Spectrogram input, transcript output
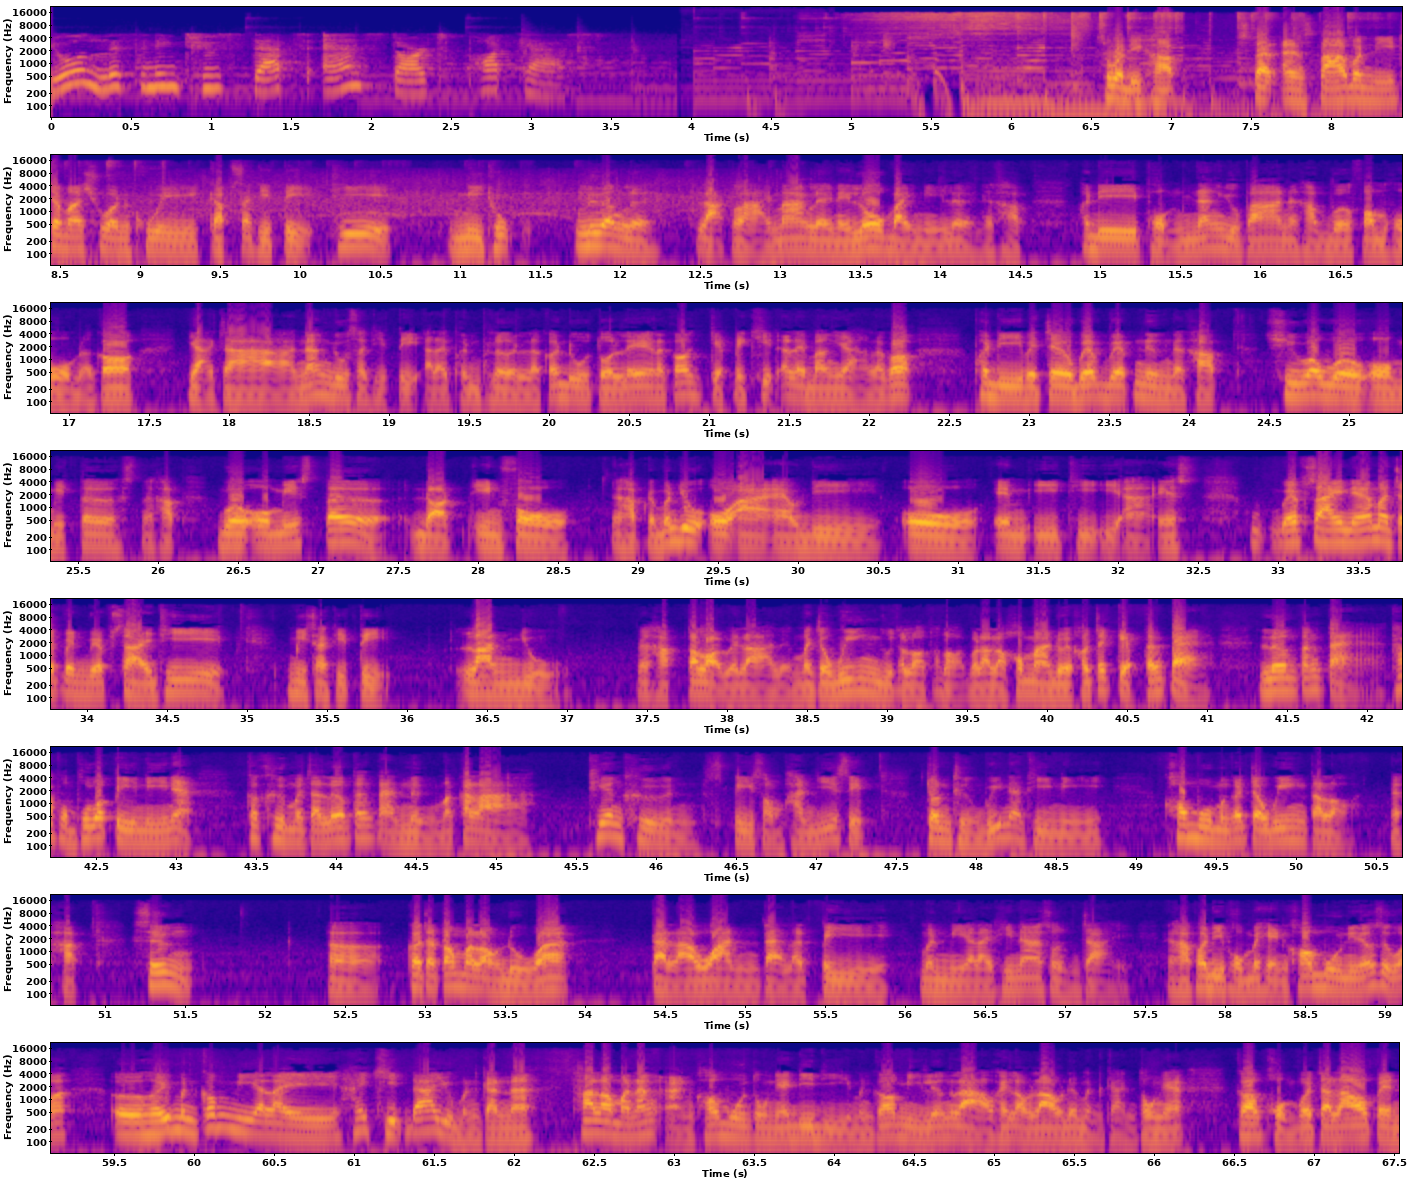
You're listening to Stats and Start podcast. สวัสดีครับ Stat and Start วันนี้จะมาชวนคุยกับสถิติที่มีทุกเรื่องเลยหลากหลายมากเลยในโลกใบนี้เลยนะครับ พอดีผมนั่งอยู่บ้านนะครับ work from home แล้วก็อยากจะนั่งดูสถิติอะไรเพลินๆ แล้วก็ดูตัวเลขแล้วก็เก็บไปคิดอะไรบางอย่าง แล้วก็พอดีไปเจอเว็บเว็บหนึ่งนะครับ ชื่อว่า worldometers นะครับ worldometer.info นะครับ W O R L D O M E T E R S เว็บไซต์เนี้ยมันจะเป็นเว็บไซต์ที่มีสถิติรันอยู่นะครับตลอดเวลาเลยมันจะวิ่งอยู่ตลอดตลอดเวลาเราเข้ามาโดยเขาจะเก็บตั้งแต่เริ่มตั้งแต่ ถ้าผมพูดว่าปีนี้เนี่ยก็คือมันจะเริ่มตั้งแต่ 1 มกราเที่ยงคืนปี 2020 จนถึงวินาทีนี้ ข้อมูลมันก็จะวิ่งตลอดนะครับ ซึ่งเออก็จะต้องมาลองดูว่า แต่ละวันแต่ละปีมันมีอะไรที่น่าสนใจนะครับพอดีผมไปเห็นข้อมูลนี้แล้วรู้สึกว่าเออเฮ้ยมันก็มีอะไรให้คิดได้อยู่เหมือนกันนะ ถ้าเรามานั่งอ่านข้อมูลตรงนี้ดีๆ มันก็มีเรื่องราวให้เราเล่าได้เหมือนกันตรงนี้ก็ผมก็จะเล่าเป็น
